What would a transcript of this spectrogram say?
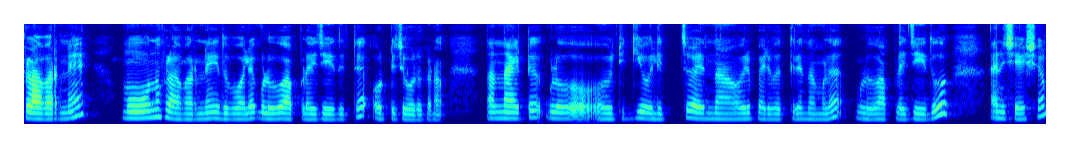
ഫ്ലവറിനെ മൂന്ന് ഫ്ലവറിനെ ഇതുപോലെ ഗ്ലൂ അപ്ലൈ ചെയ്തിട്ട് ഒട്ടിച്ചു കൊടുക്കണം. നന്നായിട്ട് ഗ്ലൂ ഒരുക്കി ഒലിച്ച് വരുന്ന ആ ഒരു പരുവത്തിൽ നമ്മൾ ഗ്ലൂ അപ്ലൈ ചെയ്തു. അതിനുശേഷം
